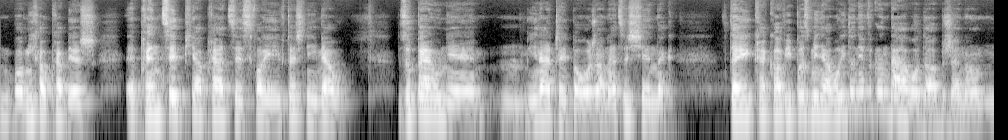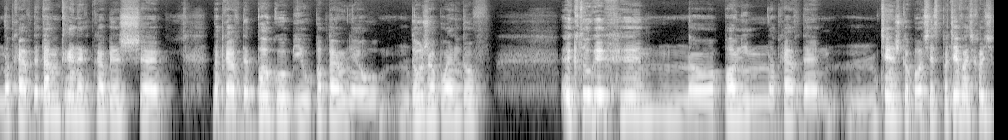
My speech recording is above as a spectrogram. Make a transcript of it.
bo Michał Probierz y, pryncypia pracy swojej wcześniej miał zupełnie mm, inaczej położone. Coś się jednak w tej Krakowi pozmieniało i to nie wyglądało dobrze. No naprawdę, tam trener Probierz się naprawdę pogubił, popełniał dużo błędów, y, których no, po nim naprawdę mm, ciężko było się spodziewać, choć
